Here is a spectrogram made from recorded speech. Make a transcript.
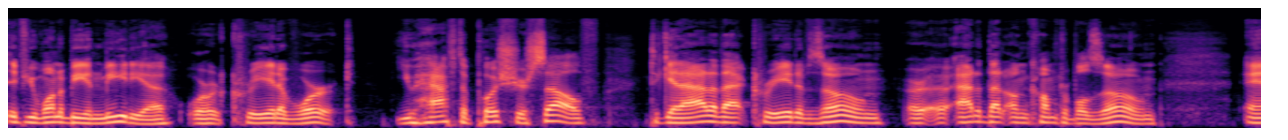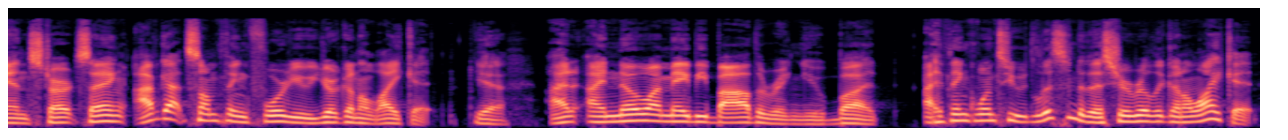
if you want to be in media or creative work, you have to push yourself to get out of that creative zone or uh, out of that uncomfortable zone and start saying, "I've got something for you. You're to like it." yeah, I, I know I may be bothering you, but I think once you listen to this, you're really going to like it.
